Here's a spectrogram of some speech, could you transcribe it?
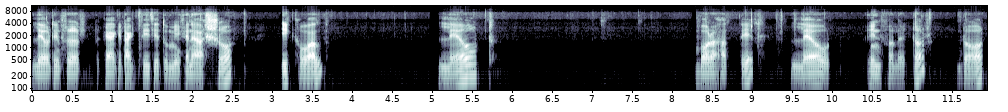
লেআউট ইনফ্লেটরটাকে আগে ডাক দিই যে তুমি এখানে আসো ইকুয়াল লেআউট বড় হাতের লেআউট ইনফ্লেটর ডট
